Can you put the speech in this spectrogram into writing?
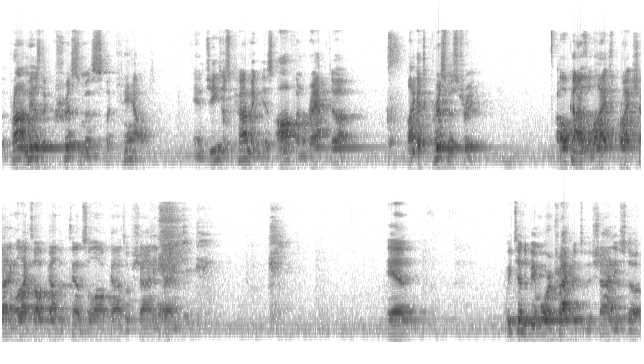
the problem is the Christmas account and Jesus coming is often wrapped up like a Christmas tree all kinds of lights, bright shining lights, all kinds of tinsel, all kinds of shiny things. And we tend to be more attracted to the shiny stuff.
